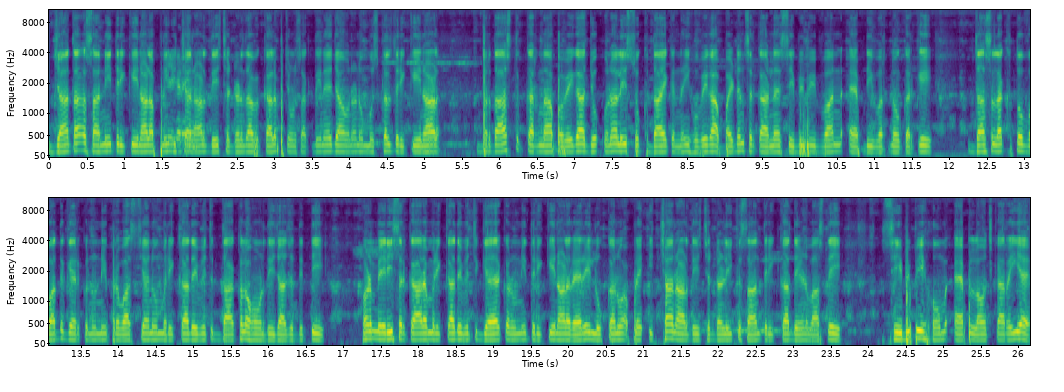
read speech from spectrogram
ਜਾਂ ਤਾਂ ਆਸਾਨੀ ਤਰੀਕੇ ਨਾਲ ਆਪਣੀ ਇੱਛਾ ਨਾਲ ਦੇਸ਼ ਛੱਡਣ ਦਾ ਵਿਕਲਪ ਚੁਣ ਸਕਦੇ ਨੇ ਜਾਂ ਉਹਨਾਂ ਨੂੰ ਮੁਸ਼ਕਲ ਤਰੀਕੇ ਨਾਲ ਬਰਦਾਸ਼ਤ ਕਰਨਾ ਪਵੇਗਾ ਜੋ ਉਹਨਾਂ ਲਈ ਸੁਖਦਾਇਕ ਨਹੀਂ ਹੋਵੇਗਾ। ਬਾਈਡਨ ਸਰਕਾਰ ਨੇ ਸੀਬੀਪੀ 1 ਐਪ ਦੀ ਵਰਤੋਂ ਕਰਕੇ 10 ਲੱਖ ਤੋਂ ਵੱਧ ਗੈਰ ਕਾਨੂੰਨੀ ਪ੍ਰਵਾਸੀਆਂ ਨੂੰ ਅਮਰੀਕਾ ਦੇ ਵਿੱਚ ਦਾਖਲ ਹੋਣ ਦੀ ਇਜਾਜ਼ਤ ਦਿੱਤੀ। ਹੁਣ ਮੇਰੀ ਸਰਕਾਰ ਅਮਰੀਕਾ ਦੇ ਵਿੱਚ ਗੈਰ ਕਾਨੂੰਨੀ ਤਰੀਕੇ ਨਾਲ ਰਹਿ ਰਹੇ ਲੋਕਾਂ ਨੂੰ ਆਪਣੇ ਇੱਛਾ ਨਾਲ ਦੇਸ਼ ਛੱਡਣ ਲਈ ਕਿਸਾਨ ਤਰੀਕਾ ਦੇਣ ਵਾਸਤੇ ਸੀਬੀਪੀ ਹੋਮ ਐਪ ਲਾਂਚ ਕਰ ਰਹੀ ਹੈ।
